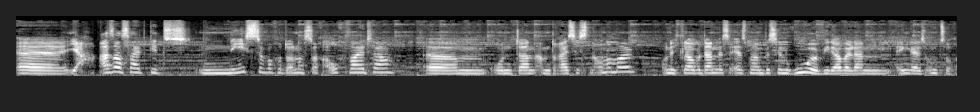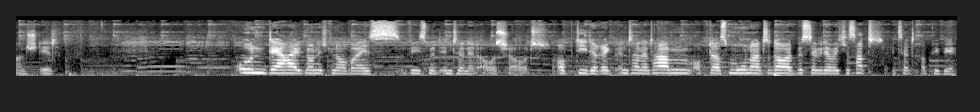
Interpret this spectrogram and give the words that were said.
äh, ja, Asarside geht nächste Woche Donnerstag auch weiter. Ähm, und dann am 30. auch nochmal. Und ich glaube, dann ist erstmal ein bisschen Ruhe wieder, weil dann Engels Umzug ansteht. Und der halt noch nicht genau weiß, wie es mit Internet ausschaut. Ob die direkt Internet haben, ob das Monate dauert, bis der wieder welches hat, etc. pp.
